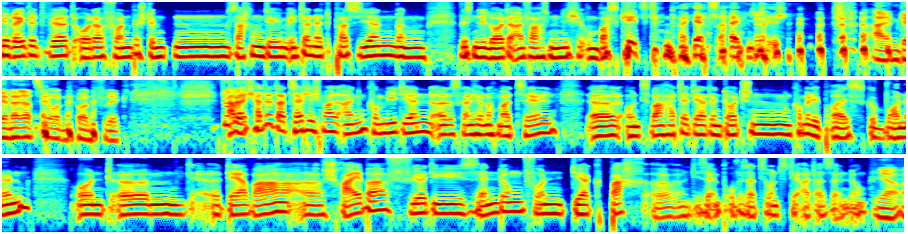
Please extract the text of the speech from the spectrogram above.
geredet wird oder von bestimmten Sachen, die im Internet passieren, dann wissen die Leute einfach nicht, um was geht's denn da jetzt eigentlich. Ein Generationenkonflikt. Du Aber ich hatte tatsächlich mal einen Comedian, äh, das kann ich auch noch mal erzählen, äh, und zwar hatte der den deutschen Comedypreis gewonnen und ähm, der war äh, Schreiber für die Sendung von Dirk Bach, dieser Improvisationstheatersendung. Ja.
